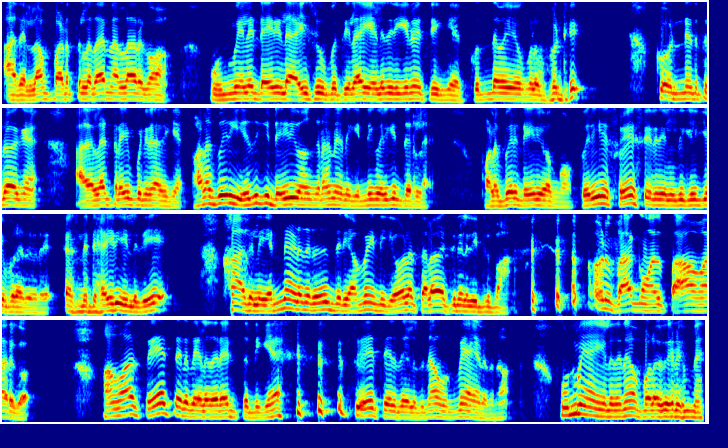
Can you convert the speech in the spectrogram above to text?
அதெல்லாம் படத்தில் தான் நல்லாயிருக்கும். உண்மையிலே டைரியில் ஐஷு பற்றிலாம் எழுதுறீங்கன்னு வச்சுக்கோங்க. குந்தவை உங்களை போட்டு கொண்டு எடுத்துருவாங்க. அதெல்லாம் ட்ரை பண்ணிடாதீங்க. பல பேர் எதுக்கு டைரி வாங்குறான்னு எனக்கு இன்றைக்கி வரைக்கும் தெரில பல பேர் டைரி வாங்குவோம். பெரிய சுயசரிதை எழுதி கிழிக்க அவர் இவர். அந்த டைரி எழுதி அதில் என்ன எழுதுறதுன்னு தெரியாமல் இன்றைக்கி எவ்வளோ செலவாச்சுன்னு எழுதிட்டு இருப்பான். அவனுக்கு பார்க்கும்போது பாவமாக இருக்கும். ஆமாம் சுயச்சரிதை எழுதுறேன்னு சொன்னீங்க. சுயச்சரிதை எழுதுனா உண்மையாக எழுதணும். உண்மையாக எழுதுனா பல பேருமே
